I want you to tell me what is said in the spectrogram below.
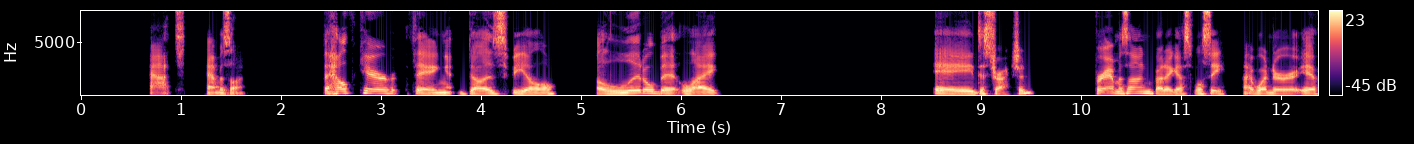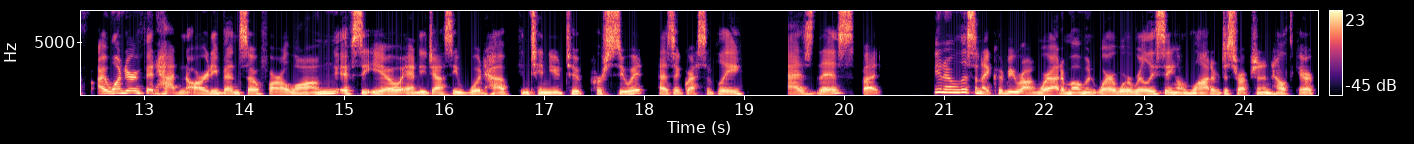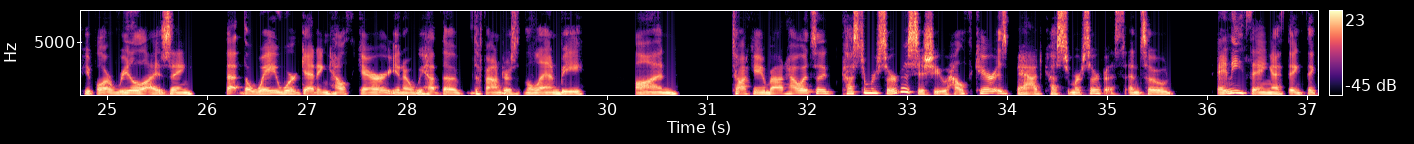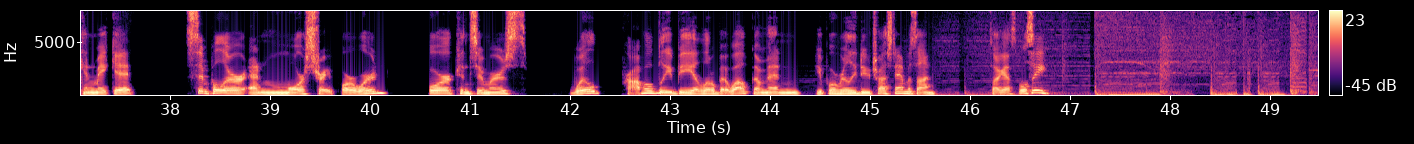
at Amazon. The healthcare thing does feel a little bit like a distraction for Amazon, but I guess we'll see. I wonder if I wonder if it hadn't already been so far along, if CEO Andy Jassy would have continued to pursue it as aggressively as this. But you know, listen, I could be wrong. We're at a moment where we're really seeing a lot of disruption in healthcare. People are realizing that the way we're getting healthcare, you know, we had the the founders of the Lambee on talking about how it's a customer service issue. Healthcare is bad customer service. And so anything I think that can make it simpler and more straightforward for consumers will probably be a little bit welcome and people really do trust Amazon. So I guess we'll see.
